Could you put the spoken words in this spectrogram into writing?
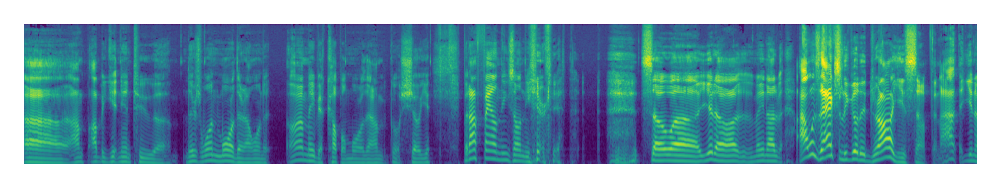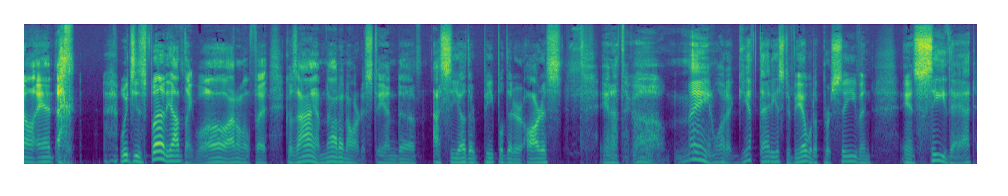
Uh, i will be getting into. Uh, there's one more that I want to, or maybe a couple more that I'm going to show you, but I found these on the internet so uh, you know, may not. I was actually going to draw you something. I, you know, and which is funny. I'm thinking, whoa, I don't know if because I am not an artist, and uh, I see other people that are artists, and I think, oh man, what a gift that is to be able to perceive and and see that,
